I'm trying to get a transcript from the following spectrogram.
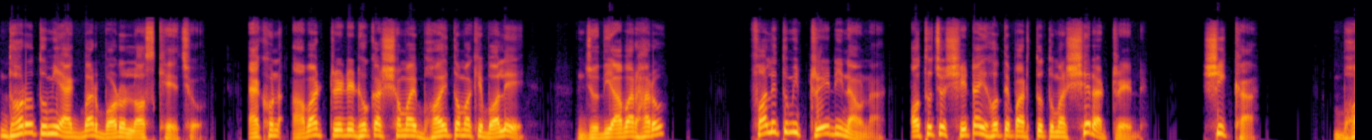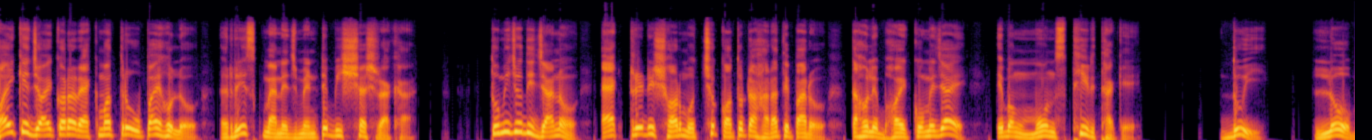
ধরো তুমি একবার বড় লস খেয়েছ। এখন আবার ট্রেডে ঢোকার সময় ভয় তোমাকে বলে, যদি আবার হারো? ফলে তুমি ট্রেডই নাও না, অথচ সেটাই হতে পারত তোমার সেরা ট্রেড শিক্ষা। ভয়কে জয় করার একমাত্র উপায় হল রিস্ক ম্যানেজমেন্টে বিশ্বাস রাখা। তুমি যদি জানো এক ট্রেডে সর্বোচ্চ কতটা হারাতে পারো, তাহলে ভয় কমে যায় এবং মন স্থির থাকে। দুই, লোভ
